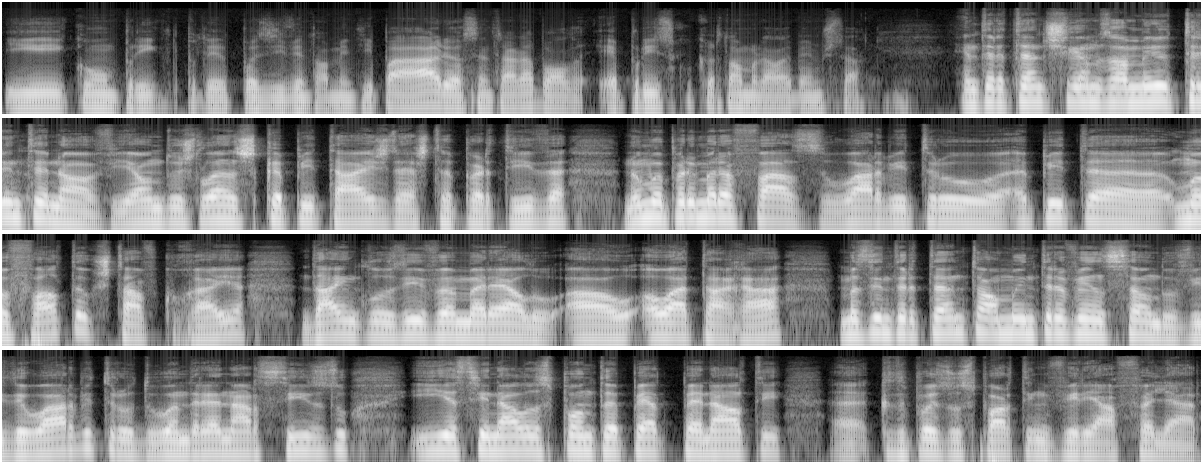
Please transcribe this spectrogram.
e com o perigo de poder depois eventualmente ir para a área ou centrar a bola. É por isso que o cartão amarelo é bem mostrado. Entretanto, chegamos ao minuto 39 e é um dos lances capitais desta partida. Numa primeira fase, o árbitro apita uma falta, Gustavo Correia, dá inclusive amarelo ao, ao Atarrá, mas entretanto há uma intervenção do vídeo-árbitro, do André Narciso, e assinala-se pontapé de penalti, uh, que depois o Sporting viria a falhar.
